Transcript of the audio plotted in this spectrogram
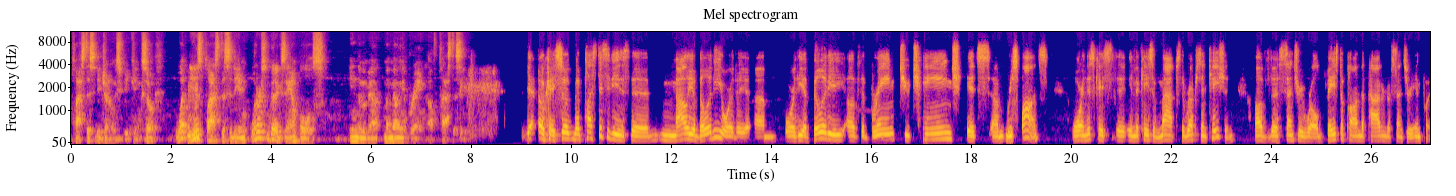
plasticity, generally speaking. So, what mm-hmm. is plasticity, and what are some good examples in the mammalian brain of plasticity? Yeah. Okay. So the plasticity is the malleability or the um, or the ability of the brain to change its um, response, or in this case, in the case of maps, the representation of the sensory world based upon the pattern of sensory input.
